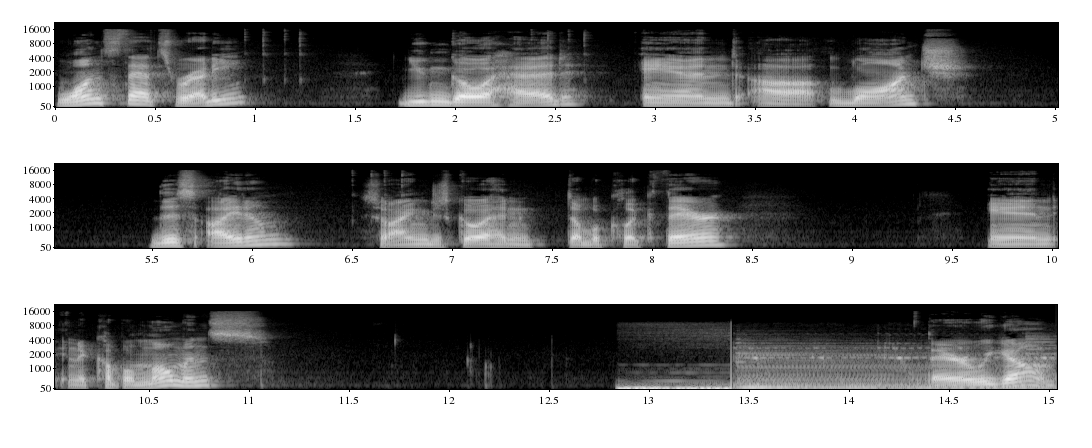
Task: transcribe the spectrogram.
Once that's ready, you can go ahead and uh, launch this item. So I can just go ahead and double click there. And in a couple moments, there we go.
